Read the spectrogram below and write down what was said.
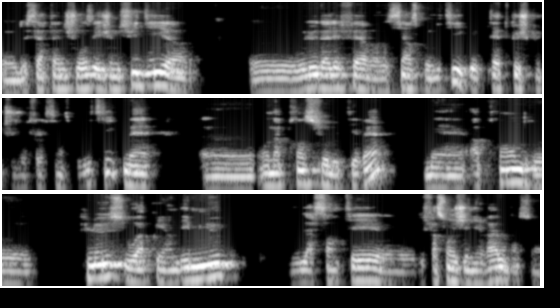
euh, de certaines choses. Et je me suis dit, euh, euh, au lieu d'aller faire euh, sciences politiques, peut-être que je peux toujours faire sciences politiques, mais on apprend sur le terrain, mais apprendre plus ou appréhender mieux la santé de façon générale dans son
